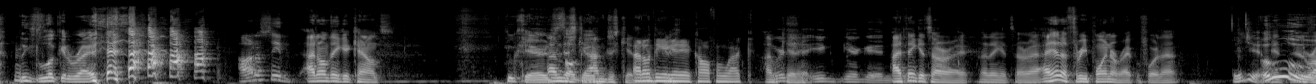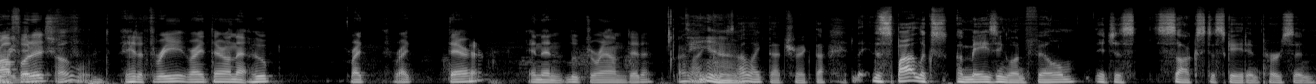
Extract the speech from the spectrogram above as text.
He's looking right. Honestly, I don't think it counts. Who cares? I'm It's just. good. I'm just kidding. I don't think you're gonna get a call from Whack. I'm We're kidding. sh- you, you're good. I think it's all right. I think it's all right. I hit a three pointer right before that. Did you? Ooh. The raw I did. footage. Oh. hit a three right there on that hoop, right, right there, There. and then looped around. Did it? I like this. I like that trick. The, the spot looks amazing on film. It just sucks to skate in person.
